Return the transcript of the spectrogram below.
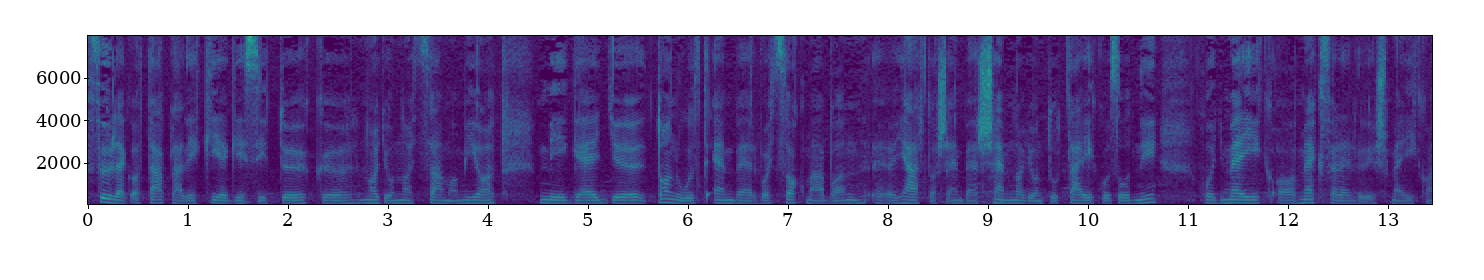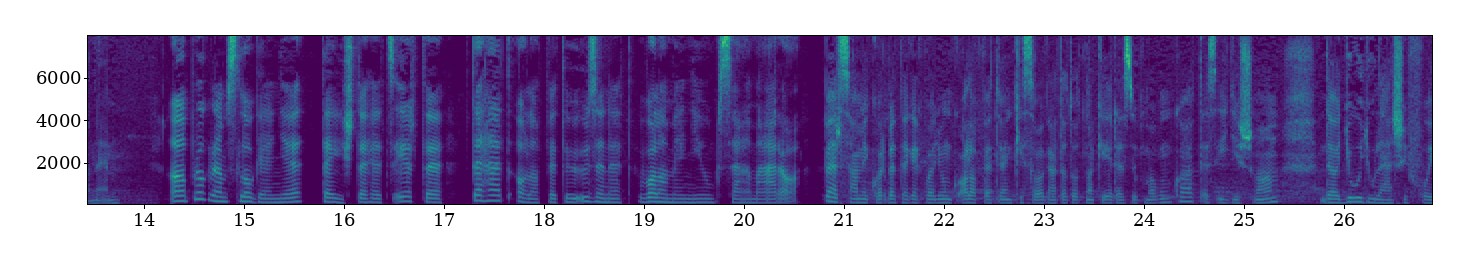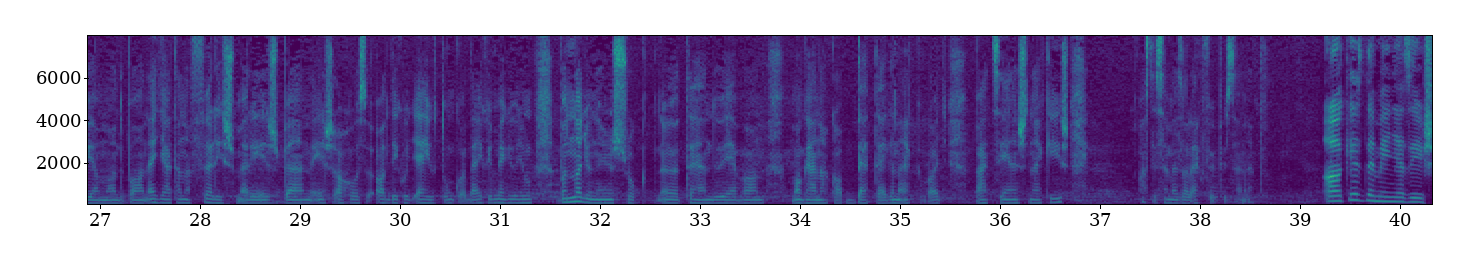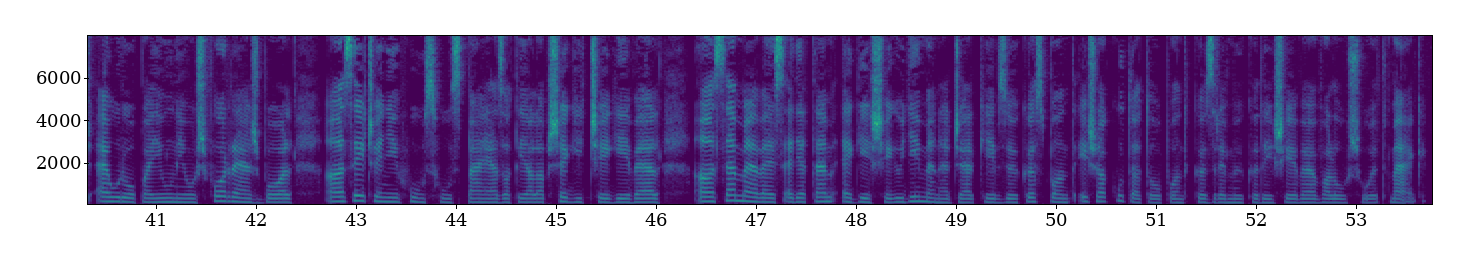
főleg a táplálék kiegészítők nagyon nagy száma miatt még egy tanult ember vagy szakmában jártas ember sem nagyon tud tájékozódni, hogy melyik a megfelelő és melyik a nem. A program szlogenje Te is tehetsz érte, tehát alapvető üzenet valamennyiünk számára. Persze, amikor betegek vagyunk, alapvetően kiszolgáltatottnak érezzük magunkat, ez így is van, de a gyógyulási folyamatban, egyáltalán a felismerésben, és ahhoz addig, hogy eljutunk odáig, hogy meggyógyulunk, van nagyon-nagyon sok teendője van magának a betegnek, vagy páciensnek is. Azt hiszem ez a legfőbb üzenet. A kezdeményezés Európai Uniós forrásból a Széchenyi 2020 pályázati alap segítségével a Semmelweis Egyetem egészségügyi menedzserképző központ és a kutatópont közreműködésével valósult meg.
